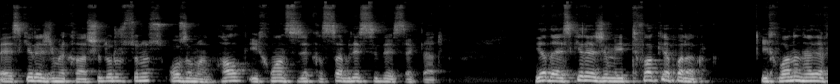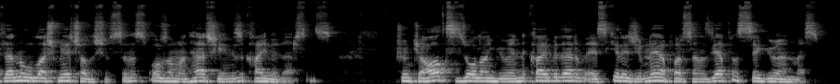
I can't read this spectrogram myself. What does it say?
ve eski rejime karşı durursunuz. O zaman halk ihvan size kızsa bile sizi destekler. Ya da eski rejimle ittifak yaparak ihvanın hedeflerine ulaşmaya çalışırsınız. O zaman her şeyinizi kaybedersiniz. Çünkü halk size olan güvenini kaybeder ve eski rejim ne yaparsanız yapın size güvenmez.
